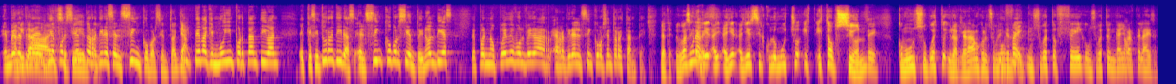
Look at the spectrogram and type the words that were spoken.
en vez de retirar el 10%, retires el 5%. Aquí el tema que es muy importante, Iván, es que si tú retiras el 5% y no el 10%, después no puedes volver a, retirar el 5% restante. Fíjate, lo que pasa es que ayer, ayer, circuló mucho esta opción como un supuesto, y lo aclarábamos con el superintendente, un, supuesto fake, un supuesto engaño parte de las esas.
